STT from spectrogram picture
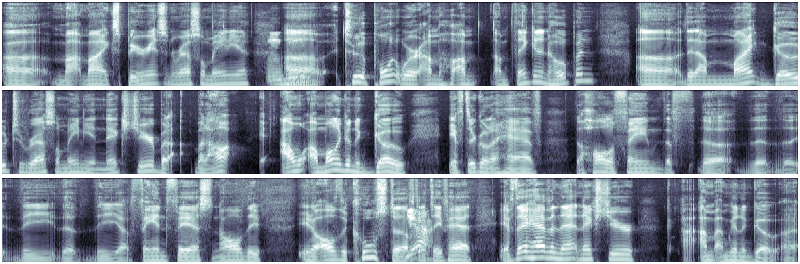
uh, my my experience in WrestleMania Mm-hmm. uh, to the point where I'm I'm I'm thinking and hoping uh, that I might go to WrestleMania next year, but but I'll, I I'm only going to go if they're going to have the Hall of Fame, the the the the the the, the uh, fan fest, and all the you know all the cool stuff Yeah. that they've had. If they're having that next year, I- I'm I'm gonna go. I-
